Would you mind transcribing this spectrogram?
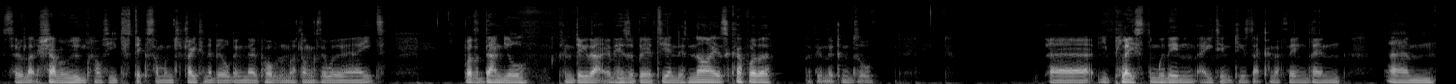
So like Shabaroon can obviously stick someone straight in a building, no problem, as long as they're within eight. Brother Daniel can do that in his ability, and. There's a couple other I think that can sort of uh, you place them within eight inches, that kind of thing. Then um,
